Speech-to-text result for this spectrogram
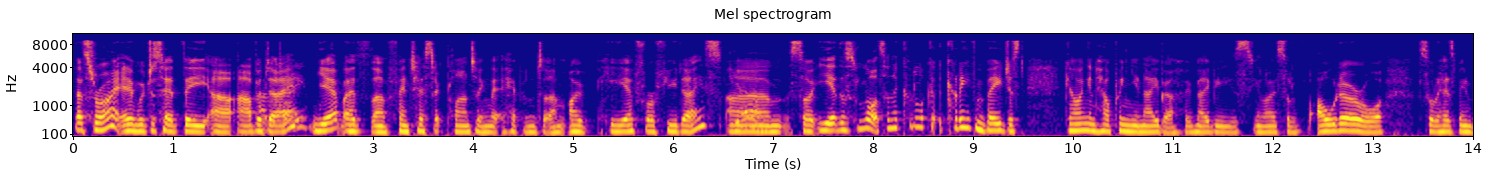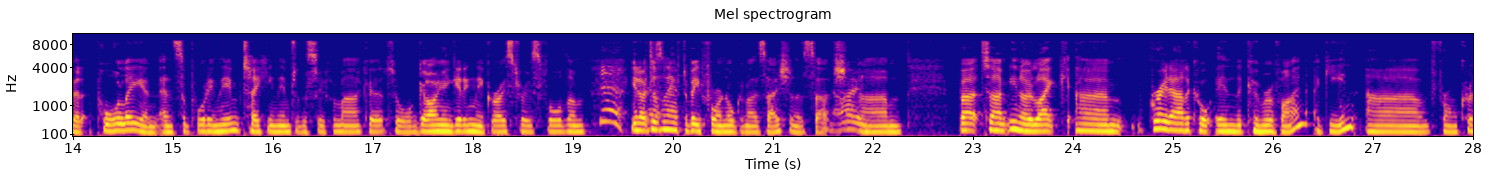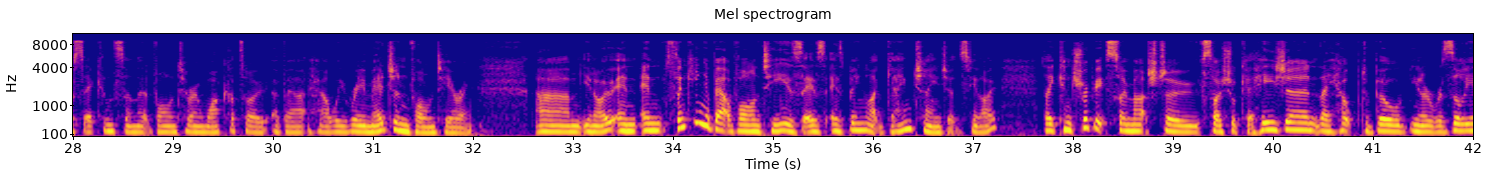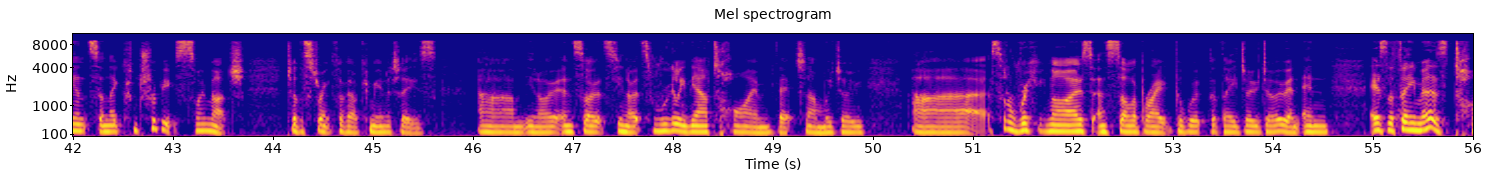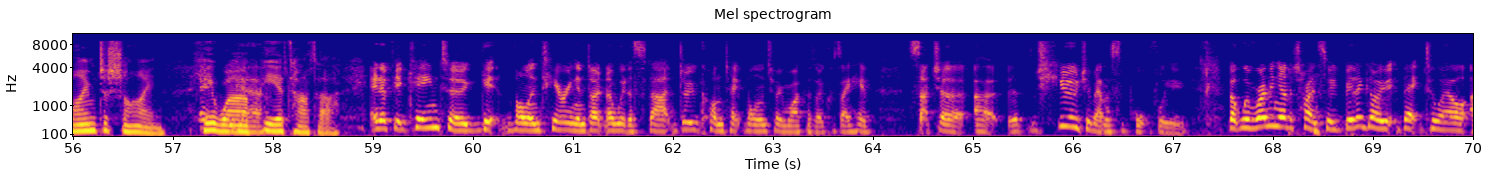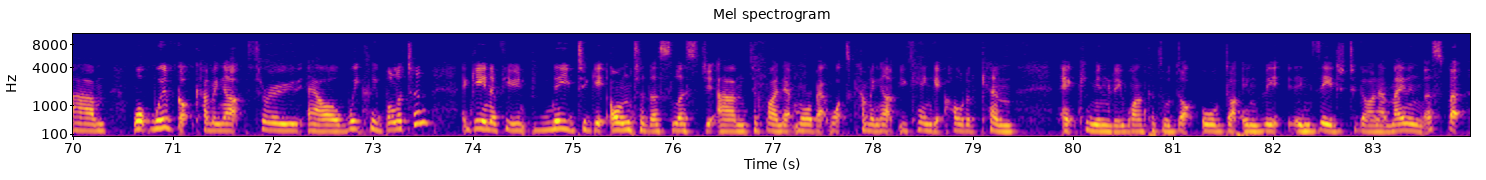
That's right, and we've just had the uh, Arbor, Arbor Day. Day. Yep, with uh, fantastic planting that happened um, over here for a few days. Yeah. Um, so yeah, there's lots, and it could look, it could even be just going and helping your neighbour who maybe is you know sort of older or sort of has been a bit poorly, and, and supporting them, taking them to the supermarket, or going and getting their groceries for them. Yeah, you know, it yeah. doesn't have to be for an organisation as such. No. Um, but um, you know, like um, great article in the Kumara Vine again um, from Chris Atkinson at Volunteering Waikato about how we reimagine volunteering. Um, you know, and, and thinking about volunteers as, as being like game changers, you know, they contribute so much to social cohesion, they help to build, you know, resilience, and they contribute so much to the strength of our communities. Um, you know, and so it's you know it's really now time that um, we do uh, sort of recognise and celebrate the work that they do do, and, and as the theme is, time to shine. He wa yeah. pia tata. And if you're keen to get volunteering and don't know where to start, do contact Volunteering Waikato because they have such a, a, a huge amount of support for you. But we're running out of time, so we better go back to our um, what we've got coming up through our weekly bulletin. Again, if you need to get onto this list um, to find out more about what's coming up, you can get hold of Kim at communitywaikato.org.nz to go on our mailing list. But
